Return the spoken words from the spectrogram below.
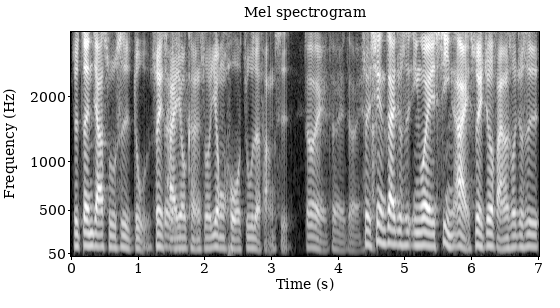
就增加舒适度，所以才有可能说用活珠的方式。对对对。所以现在就是因为性爱，所以就反而说就是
